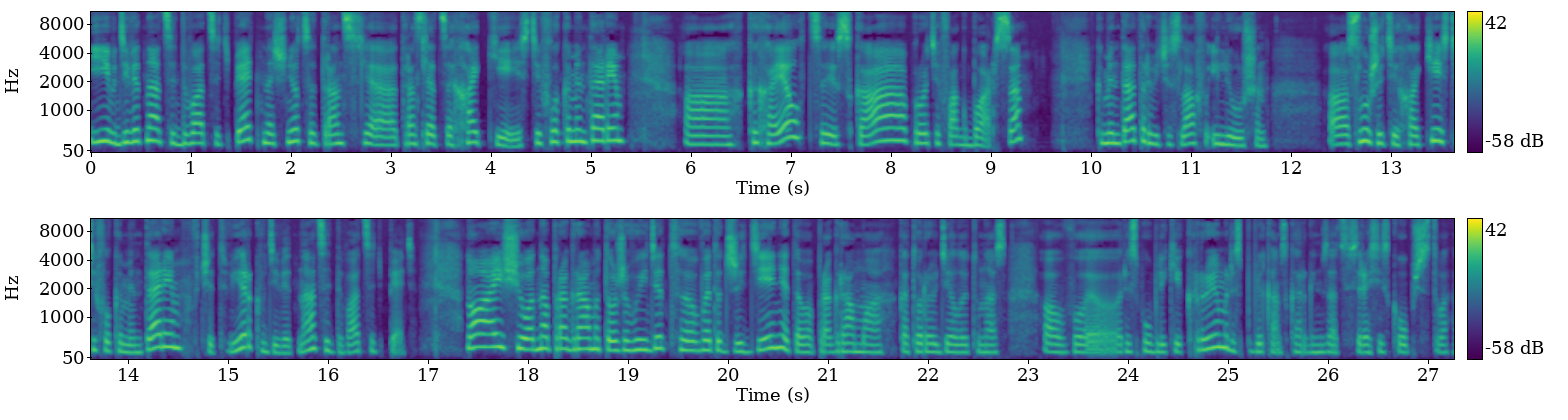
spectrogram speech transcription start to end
И в 19.25 начнется трансля... трансляция хоккея с тифлокомментарием. А, КХЛ ЦСКА против Акбарса. Комментатор Вячеслав Илюшин. А, слушайте хоккей с тифлокомментарием в четверг в 19.25. Ну а еще одна программа тоже выйдет э, в этот же день. Это программа, которую делают у нас э, в Республике Крым, Республиканская организация Всероссийского общества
